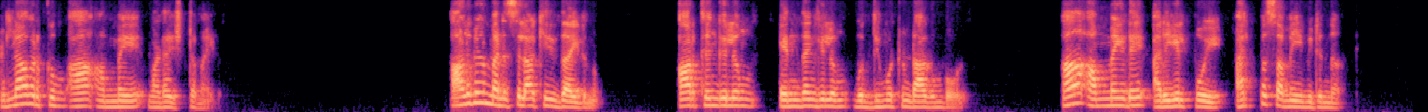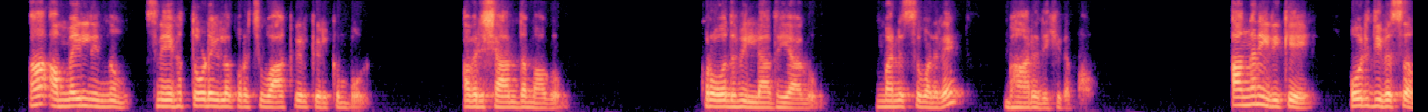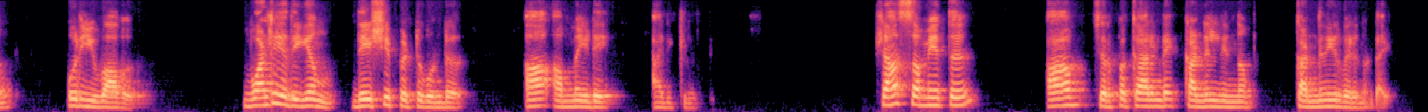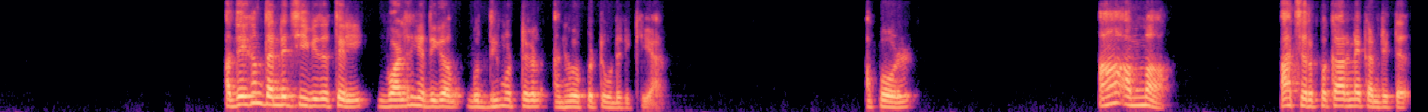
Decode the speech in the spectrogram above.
എല്ലാവർക്കും ആ അമ്മയെ വളരെ ഇഷ്ടമായിരുന്നു. ആളുകൾ മനസ്സിലാക്കിയതായിരുന്നു. ആർക്കെങ്കിലും എന്തെങ്കിലും ബുദ്ധിമുട്ടുണ്ടാകുമ്പോൾ ആ അമ്മയുടെ അരികിൽ പോയി അല്പസമയം ഇരുന്ന് ആ അമ്മയിൽ നിന്നും സ്നേഹത്തോടെയുള്ള കുറച്ച് വാക്കുകൾ കേൾക്കുമ്പോൾ അവർ ശാന്തമാകും. ക്രോധമില്ലാതെയാകും. മനസ്സ് വളരെ ഭാരരഹിതമാവും അങ്ങനെ ഇരിക്കെ ഒരു ദിവസം ഒരു യുവാവ് വളരെയധികം ദേഷ്യപ്പെട്ടുകൊണ്ട് ആ അമ്മയുടെ അരികിൽ പക്ഷെ ആ സമയത്ത് ആ ചെറുപ്പക്കാരന്റെ കണ്ണിൽ നിന്നും കണ്ണുനീർ വരുന്നുണ്ടായി. അദ്ദേഹം തന്റെ ജീവിതത്തിൽ വളരെയധികം ബുദ്ധിമുട്ടുകൾ അനുഭവപ്പെട്ടുകൊണ്ടിരിക്കുകയാണ്. അപ്പോൾ ആ അമ്മ ആ ചെറുപ്പക്കാരനെ കണ്ടിട്ട്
